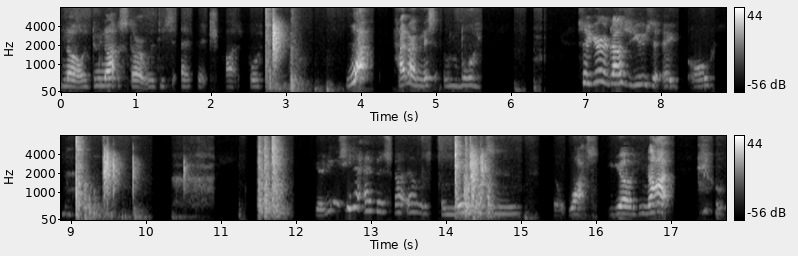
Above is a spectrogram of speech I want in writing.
no, do not start with these epic shots, boy. What? How did I miss it, boy? So you're allowed to use the eight balls. Yo, did you see that epic shot? That was amazing. Yo, watch. Yo, not.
